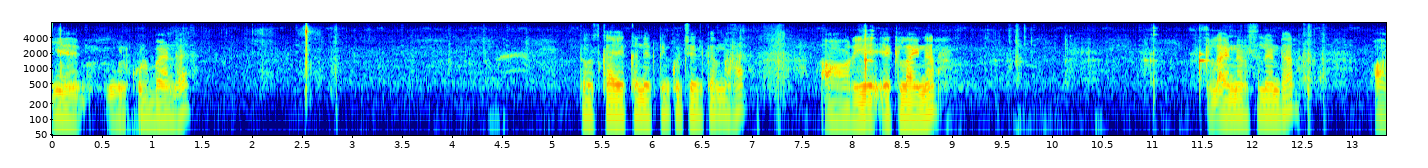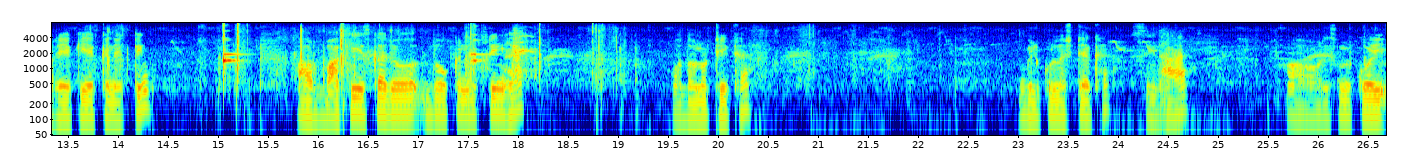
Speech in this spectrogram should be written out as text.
ये बिल्कुल बैंड है। तो उसका एक कनेक्टिंग को चेंज करना है। और ये एक लाइनर लाइनर सिलेंडर और एक ये कनेक्टिंग और बाकी इसका जो दो कनेक्टिंग है, वो दोनों ठीक है। बिल्कुल स्टेक है, सीधा है और इसमें कोई,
